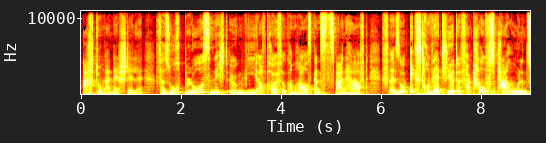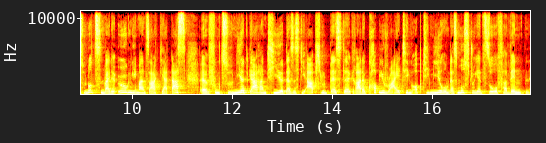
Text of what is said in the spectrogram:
Achtung an der Stelle. Versuch bloß nicht irgendwie auf Teufel komm raus ganz zwanghaft äh, so extrovertierte Verkaufsparolen zu nutzen, weil dir irgendjemand sagt, ja, das äh, funktioniert garantiert, das ist die absolut beste, gerade Copywriting-Optimierung, das musst du jetzt so verwenden.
